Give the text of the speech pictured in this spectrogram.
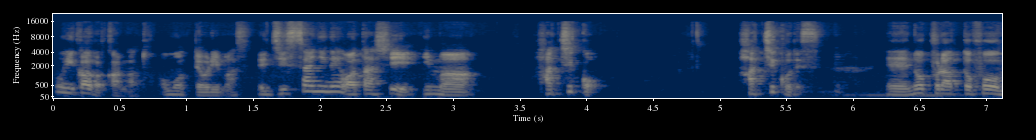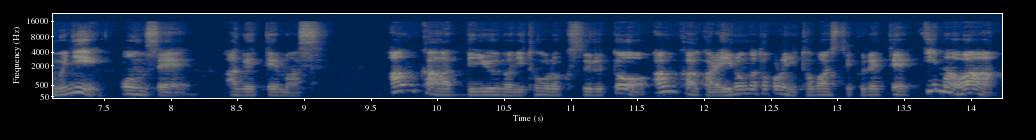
もういかがかなと思っております。で、実際にね、私、今、8個、8個です。えのプラットフォームに音声上げてます。アンカーっていうのに登録すると、アンカーからいろんなところに飛ばしてくれて、今は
